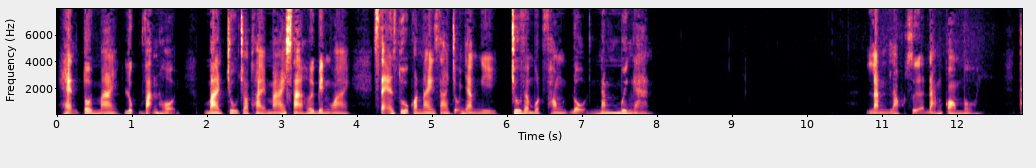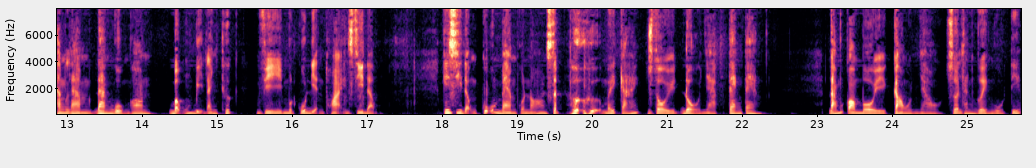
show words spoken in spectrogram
hẹn tối mai lúc vãn hội, bà chủ cho thoải mái xả hơi bên ngoài, sẽ rủ con này ra chỗ nhà nghỉ, chui vào một phòng độ 50 ngàn. Lăn lóc giữa đám cỏ mồi, thằng Lam đang ngủ ngon, bỗng bị đánh thức vì một cú điện thoại di động. Cái di động cũ mềm của nó giật hự hự mấy cái rồi đổ nhạc ten ten. Đám cò mồi cào nhào rồi lăn người ngủ tiếp.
